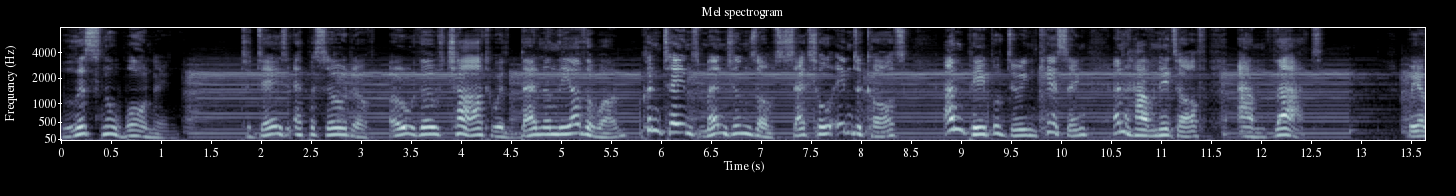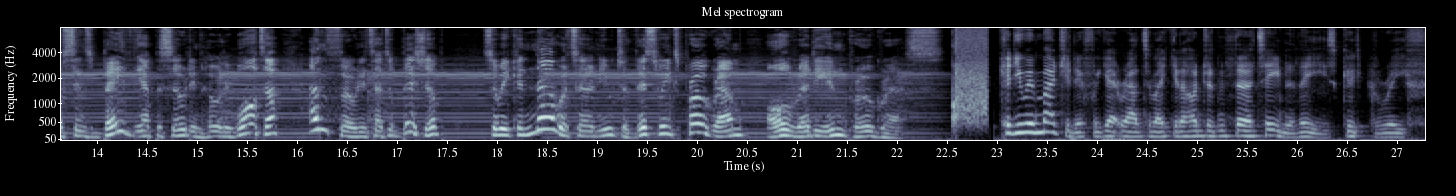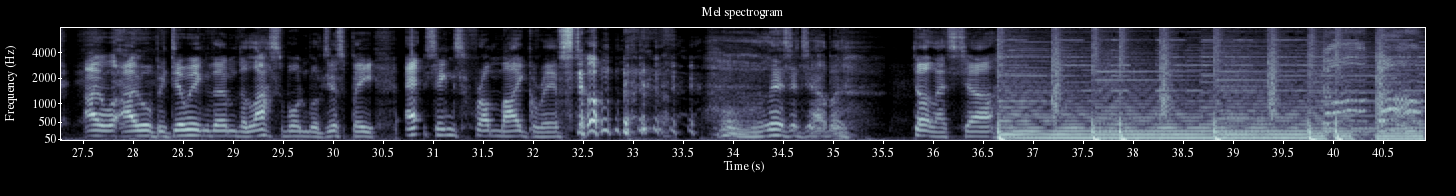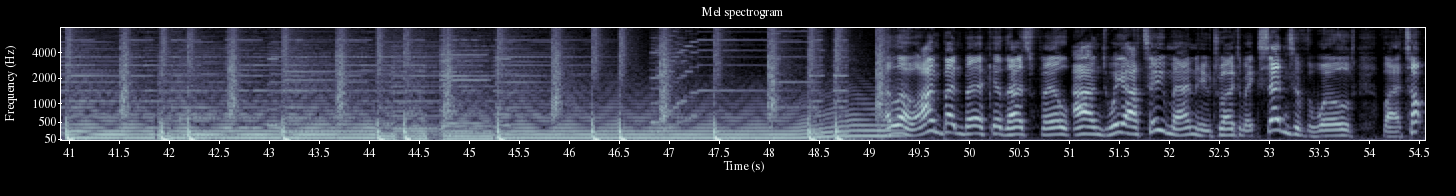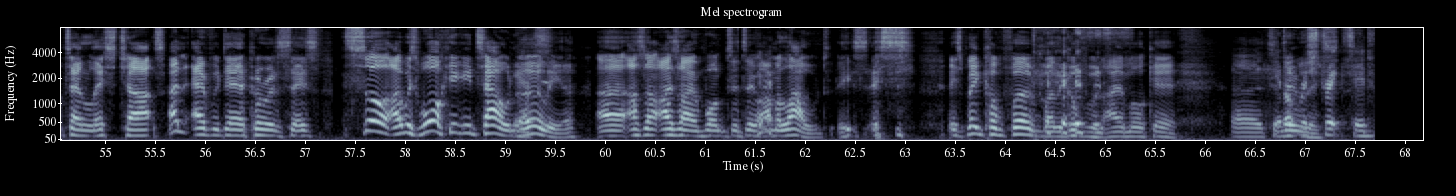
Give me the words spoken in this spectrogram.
Listener warning. Today's episode of Oh Those Chart with Ben and the Other One contains mentions of sexual intercourse and people doing kissing and having it off and that. We have since bathed the episode in holy water and thrown it at a bishop, so we can now return you to this week's programme already in progress. Can you imagine if we get round to making 113 of these? Good grief. I will, I will be doing them. The last one will just be etchings from my gravestone. Ladies and gentlemen, don't let's chat. Hello, I'm Ben Baker, that's Phil, and we are two men who try to make sense of the world via top 10 list charts and everyday occurrences. So, I was walking in town Yes. earlier, uh, as, I, as I want to do. I'm allowed. It's, it's, it's been confirmed by the government I am okay uh, to You're do not this. restricted.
